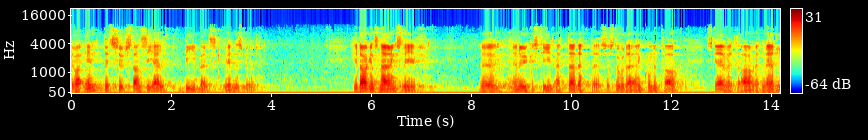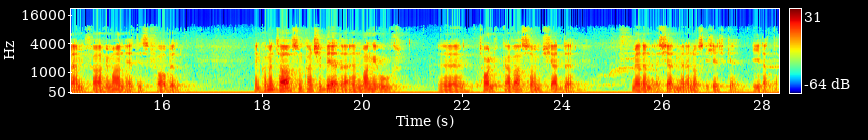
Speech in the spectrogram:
Det var intet substansielt bibelsk vitnesbyrd. I Dagens Næringsliv eh, en ukes tid etter dette så sto det en kommentar skrevet av et medlem fra Human-Etisk Forbund. En kommentar som kanskje bedre enn mange ord eh, tolker hva som skjedde med den, er skjedd med Den norske kirke i dette.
